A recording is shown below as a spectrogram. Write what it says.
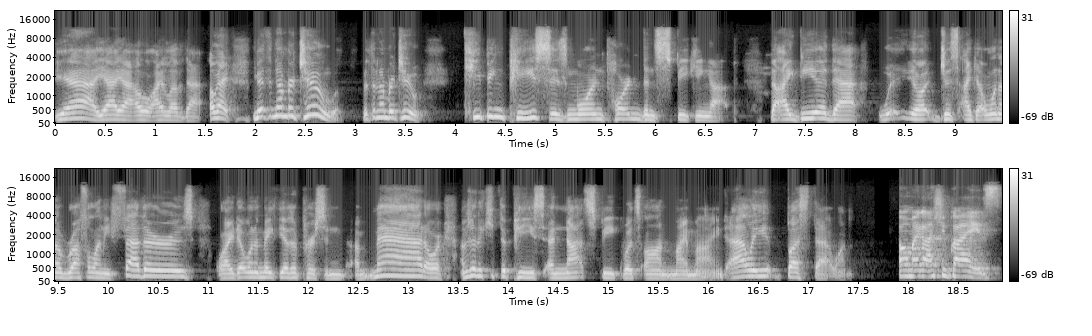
Yeah, yeah, yeah. Oh, I love that. Okay, myth number two. Myth number two: keeping peace is more important than speaking up. The idea that you know just i don't want to ruffle any feathers or i don't want to make the other person uh, mad or i'm going to keep the peace and not speak what's on my mind. Ali, bust that one. Oh my gosh you guys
